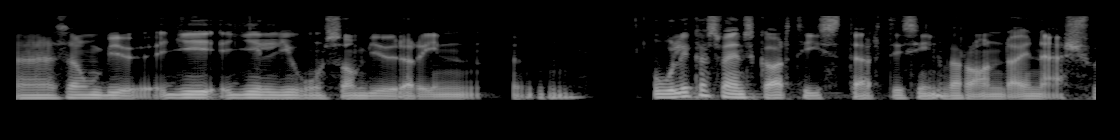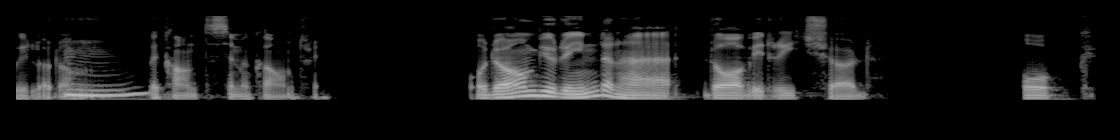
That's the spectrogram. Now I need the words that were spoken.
Eh, så hon bjud, Gi- Jill Johnson bjuder in mm, olika svenska artister till sin veranda i Nashville och de Mm. bekantar sig med country. Och då har hon bjudit in den här David Richard och,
